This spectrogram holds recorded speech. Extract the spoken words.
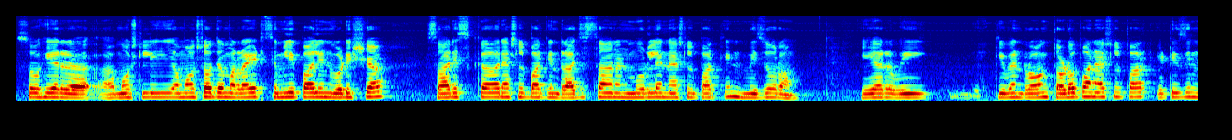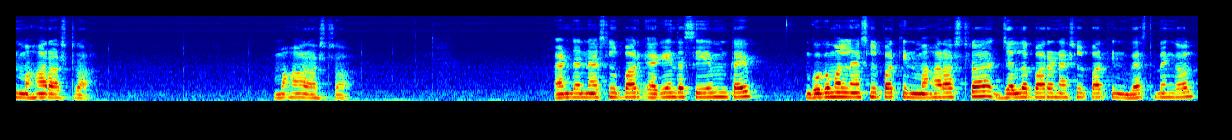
so here uh, uh, mostly uh, most of them are right. Simlipal in odisha sariska national park in rajasthan and murlen national park in mizoram. Here we given wrong. Tadoba national park it is in maharashtra. Maharashtra. And the national park again the same type. Gugamal National Park in Maharashtra, Jaldapara National Park in West Bengal,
